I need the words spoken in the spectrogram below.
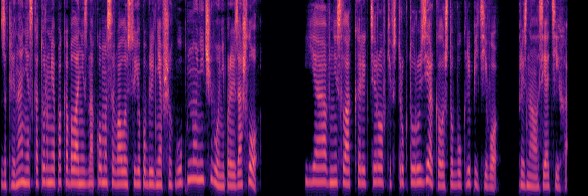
Заклинание, с которым я пока была незнакома, сорвалось с ее побледневших губ, но ничего не произошло. «Я внесла корректировки в структуру зеркала, чтобы укрепить его», призналась я тихо.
